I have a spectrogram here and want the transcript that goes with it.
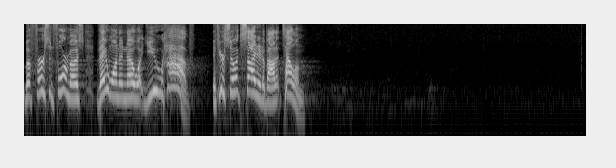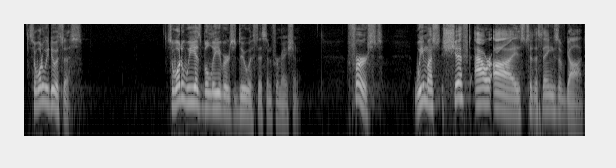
But first and foremost, they want to know what you have. If you're so excited about it, tell them. So, what do we do with this? So, what do we as believers do with this information? First, we must shift our eyes to the things of God.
